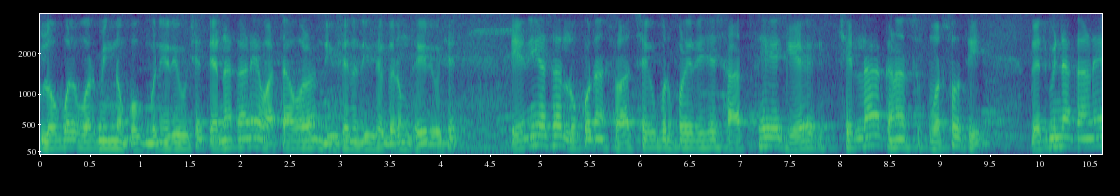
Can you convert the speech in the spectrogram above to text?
ગ્લોબલ વોર્મિંગનો ભોગ બની રહ્યું છે. તેના કારણે વાતાવરણ દિવસે ને દિવસે ગરમ થઈ રહ્યું છે. તેની અસર લોકોના સ્વાસ્થ્ય ઉપર પડી રહી છે. સાથે છેલ્લા ઘણા વર્ષોથી ગરમીના કારણે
